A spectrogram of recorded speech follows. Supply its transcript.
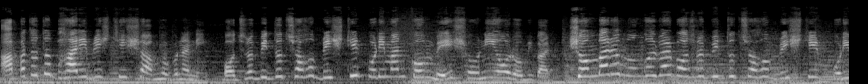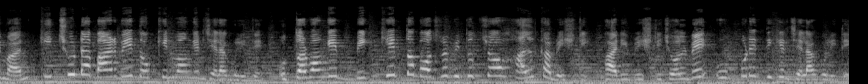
আপাতত ভারী বৃষ্টির সম্ভাবনা নেই। বজ্রবিদ্যুৎ সহ বৃষ্টির পরিমাণ কমবে শনি ও রবিবার। সোমবার ও মঙ্গলবার বজ্রবিদ্যুৎ সহ বৃষ্টির পরিমাণ কিছুটা বাড়বে দক্ষিণবঙ্গের জেলাগুলিতে। উত্তরবঙ্গে বিক্ষিপ্ত বজ্রবিদ্যুৎ সহ হালকা বৃষ্টি। ভারী বৃষ্টি চলবে উপরের দিকের জেলাগুলিতে।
